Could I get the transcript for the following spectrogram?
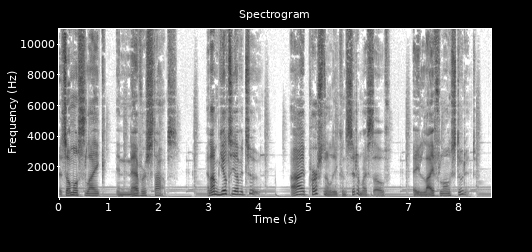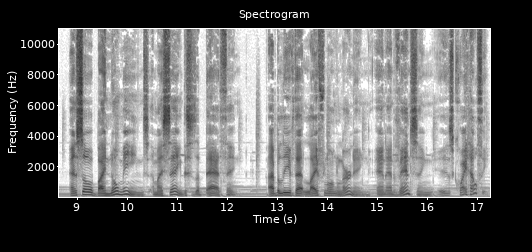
It's almost like it never stops. And I'm guilty of it too. I personally consider myself a lifelong student. And so, by no means am I saying this is a bad thing. I believe that lifelong learning and advancing is quite healthy.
